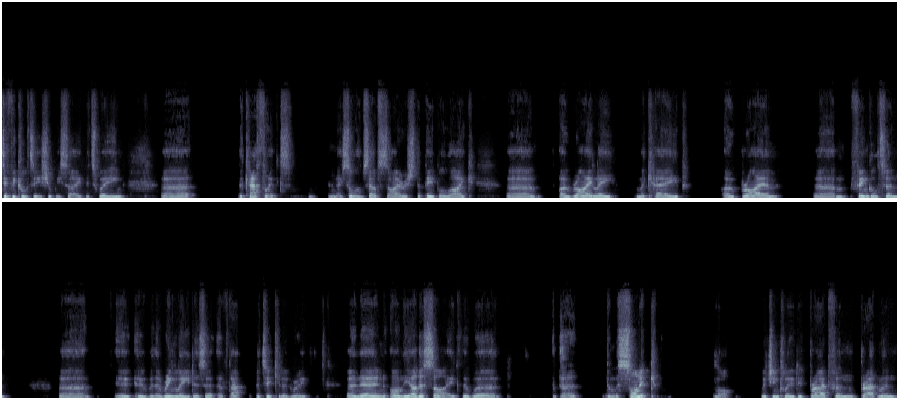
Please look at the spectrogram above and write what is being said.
difficulty, should we say, between uh, the Catholics, and they saw themselves as Irish, the people like um, O'Reilly, McCabe, O'Brien, um, Fingleton, uh, who, who, were the ringleaders of, of that particular group. And then on the other side, there were uh, the Masonic lot, which included Bradford, Bradman,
